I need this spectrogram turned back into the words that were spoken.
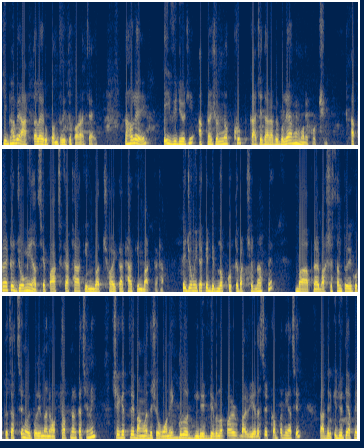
কীভাবে আটতলায় রূপান্তরিত করা যায়? তাহলে এই ভিডিওটি আপনার জন্য খুব কাজে দাঁড়াবে বলে আমি মনে করছি। আপনার একটা জমি আছে, পাঁচ কাঠা কিংবা ছয় কাঠা কিংবা আট কাঠা, এই জমিটাকে ডেভেলপ করতে পারছেন না আপনি বা আপনার বাসস্থান তৈরি করতে চাচ্ছেন, ওই পরিমাণে অর্থ আপনার কাছে নেই, সেক্ষেত্রে বাংলাদেশে অনেকগুলো ডেভেলপার বা রিয়েল এস্টেট কোম্পানি আছে, তাদেরকে যদি আপনি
